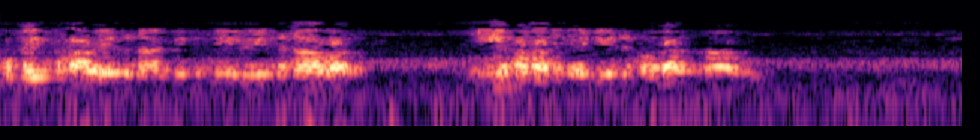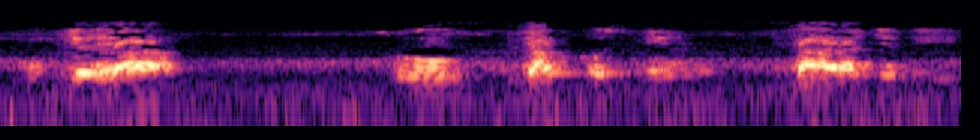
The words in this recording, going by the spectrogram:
උපේක්ඛා වේදනා කියන මේ වේදනාවත් නියම හරි හැටියට නොදන්නා වූ මුඛ්‍යයා. රෝ චක්කුස්මින් සාරජ්‍යති.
